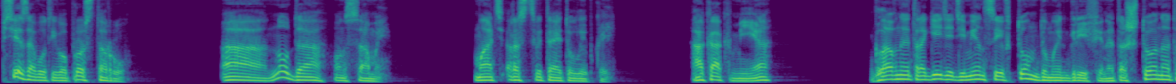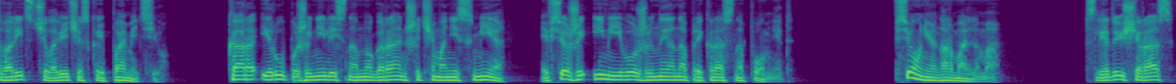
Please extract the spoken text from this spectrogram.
Все зовут его просто Ру. А, ну да, он самый. Мать расцветает улыбкой. А как Мия? Главная трагедия деменции в том, думает Гриффин, это что она творит с человеческой памятью. Кара и Ру поженились намного раньше, чем они с Мия, и все же имя его жены она прекрасно помнит. Все у нее нормально, ма. В следующий раз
